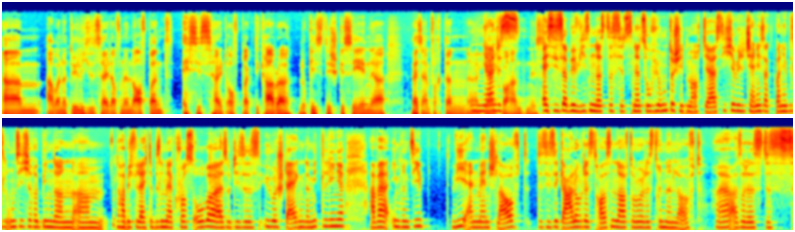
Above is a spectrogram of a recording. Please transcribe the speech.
Ähm, aber natürlich ist es halt auf einem Laufband, es ist halt oft praktikabler, logistisch gesehen, ja. Weil es einfach dann äh, Ja, gleich das- vorhanden ist. Es ist ja bewiesen, dass das jetzt nicht so viel Unterschied macht. Ja, sicher, wie die Jenny sagt, wenn ich ein bisschen unsicherer bin, dann ähm, habe ich vielleicht ein bisschen mehr Crossover, also dieses Übersteigen der Mittellinie. Aber im Prinzip, wie ein Mensch läuft, das ist egal, ob das draußen läuft oder das drinnen läuft. Ja, also das, das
